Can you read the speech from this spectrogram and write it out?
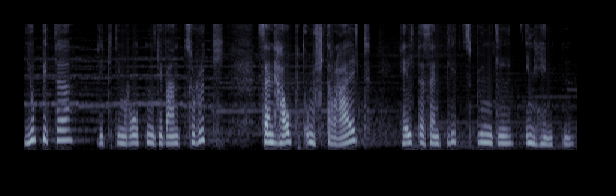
Jupiter blickt im roten Gewand zurück, sein Haupt umstrahlt, hält er sein Blitzbündel in Händen.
